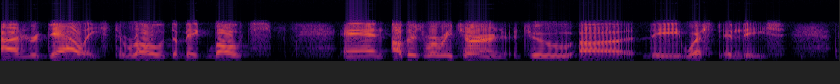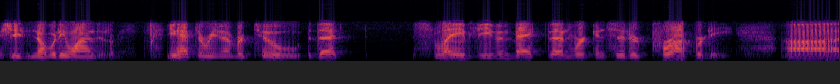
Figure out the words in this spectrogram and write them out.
on her galleys to row the big boats, and others were returned to uh, the West Indies. She nobody wanted them. You have to remember too that slaves even back then were considered property uh,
